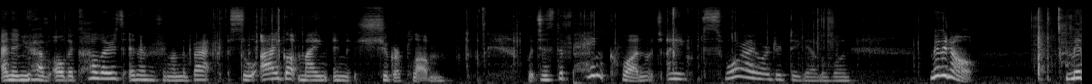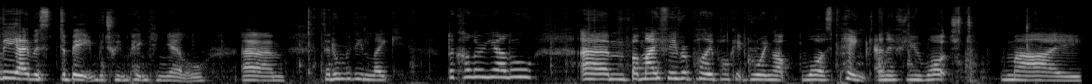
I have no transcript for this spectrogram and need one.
And then you have all the colours and everything on the back. So I got mine in Sugar Plum, which is the pink one, which I swore I ordered the yellow one. Maybe not. Maybe I was debating between pink and yellow. Um, I don't really like the colour yellow. Um, but my favourite Polly Pocket growing up was pink. And if you watched my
